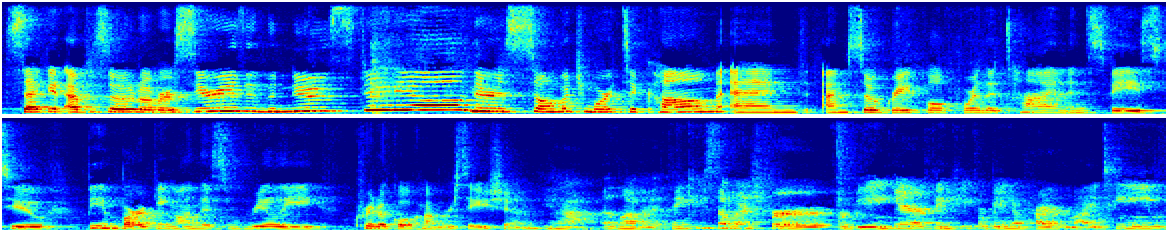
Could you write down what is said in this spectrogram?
second episode of our series in the new studio. There is so much more to come, and I'm so grateful for the time and space to be embarking on this really critical conversation. Yeah, I love it. Thank you so much for for being here. Thank you for being a part of my team.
